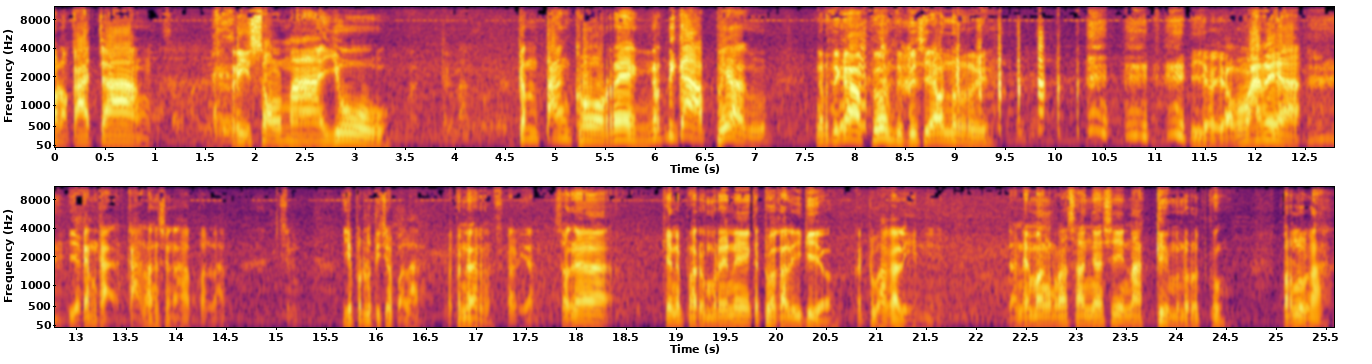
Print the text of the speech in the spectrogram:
Ono kacang. Risol mayo. Kentang goreng, ngerti kabeh aku. ngerti kabeh on divisi owner e. iya ya apa mana ya? Iya kan gak, gak langsung apa lah. Ya perlu dicoba lah Bener. sekalian. Soalnya kene baru merene kedua kali iki ya. Kedua kali ini. Dan emang rasanya sih nagih menurutku. Perlu lah.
